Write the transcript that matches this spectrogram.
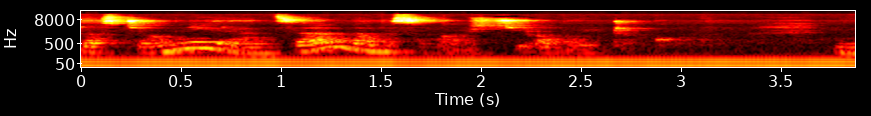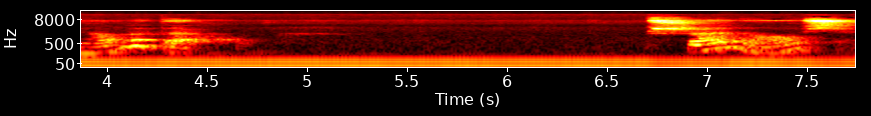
Rozciągnij ręce na wysokości obojczyków. Na wydechu przenoś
